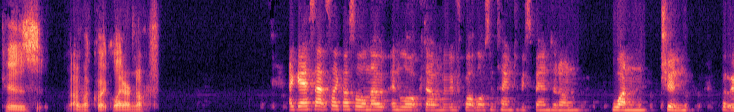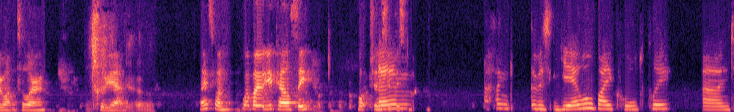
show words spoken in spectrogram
because I'm a quick learner. I guess that's like us all now in lockdown. We've got lots of time to be spending on one tune that we want to learn. So yeah, Yeah. nice one. What about you, Kelsey? What tunes did you Um. I think it was Yellow by Coldplay and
